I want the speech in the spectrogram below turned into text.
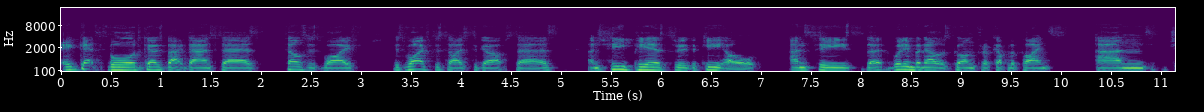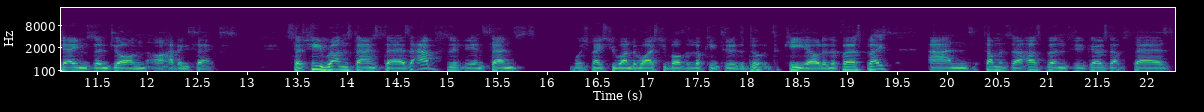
It gets bored, goes back downstairs, tells his wife. His wife decides to go upstairs and she peers through the keyhole and sees that William Burnell has gone for a couple of pints and James and John are having sex. So she runs downstairs, absolutely incensed, which makes you wonder why she bothered looking through the, do- the keyhole in the first place, and summons her husband, who goes upstairs.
